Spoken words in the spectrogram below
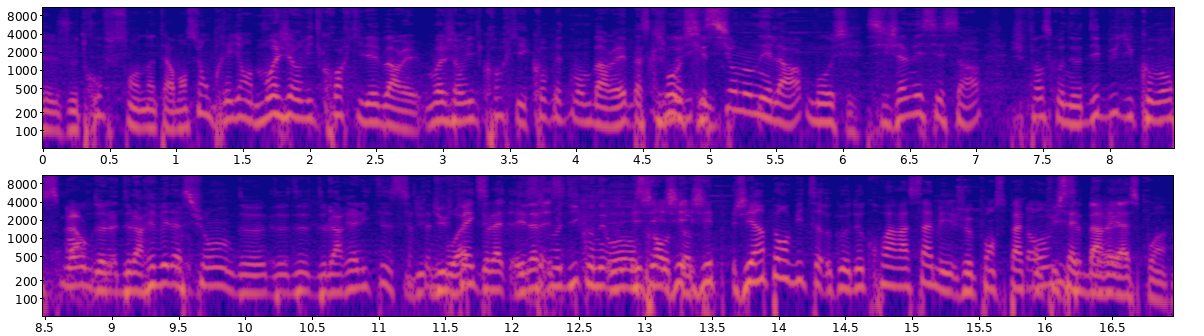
euh, je trouve son intervention brillante. Moi j'ai envie de croire qu'il est barré. Moi j'ai envie de croire qu'il est complètement barré parce que je Moi me dis aussi. que si on en est là, Moi aussi. si jamais c'est ça, je pense qu'on est au début du commencement Alors, de, la, de la révélation de, de- de- de la réalité de certaines du boîtes. fake de la- Et là je me dis qu'on est, on sera au j'ai- top. J'ai j'ai un peu envie de, de croire à ça, mais je pense pas qu'on puisse être barré à ce point.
